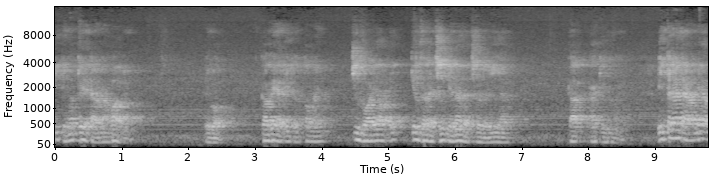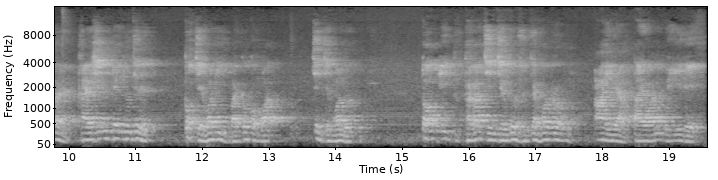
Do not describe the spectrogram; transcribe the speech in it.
一定要对台湾人拍拼，对无？到尾啊，伊就当然救出了，诶，警察来手电仔就找着伊啊，甲甲救出来。伊倒来台湾了呢，开始研究即个国际法律、外国公法、战争法律。当伊读啊真清楚时，才发觉，哎呀，台湾唯一的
